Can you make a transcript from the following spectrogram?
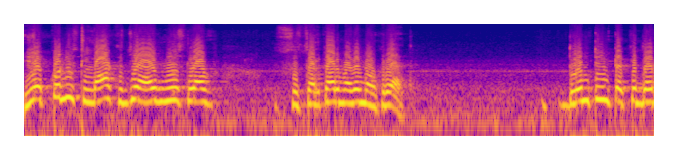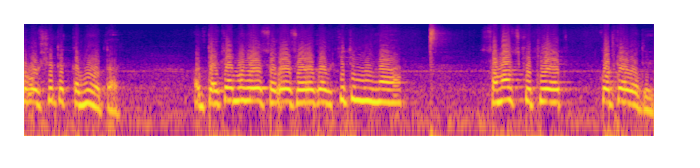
एकोणीस लाख जे आहेत वीस लाख सरकारमध्ये नोकऱ्या आहेत. दोन तीन टक्के दरवर्षी ते कमी होतात. आणि त्याच्यामध्ये सगळं सगळं किती मिळणार? समाज किती आहेत कोट्यावधी.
